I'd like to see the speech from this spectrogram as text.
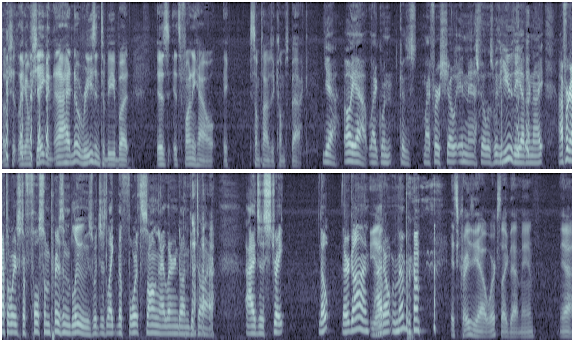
oh shit like i'm shaking and i had no reason to be but it's it's funny how it sometimes it comes back Yeah. Oh, yeah. Like when, because my first show in Nashville was with you the other night. I forgot the words to Folsom Prison Blues, which is like the fourth song I learned on guitar. I just straight, nope, they're gone. I don't remember them. it's crazy how it works like that man yeah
